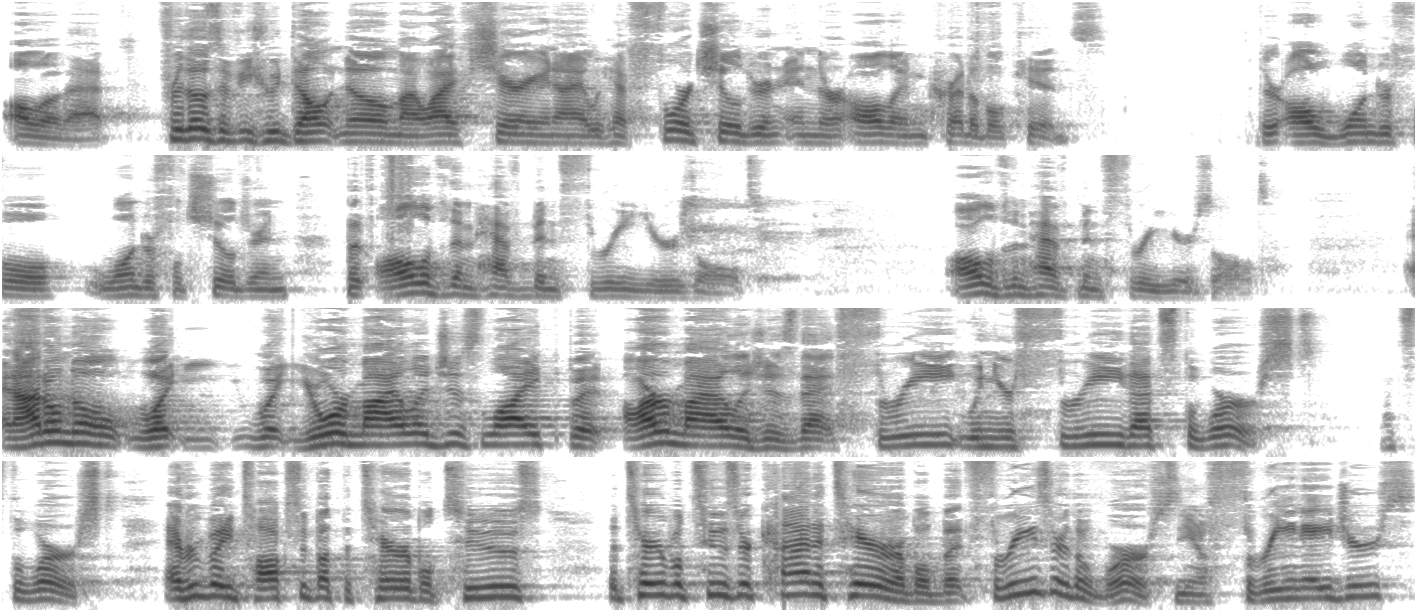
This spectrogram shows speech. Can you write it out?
all of that. For those of you who don't know, my wife Sherry and I, we have four children, and they're all incredible kids. They're all wonderful, wonderful children, but all of them have been three years old. All of them have been three years old. And I don't know what, what your mileage is like, but our mileage is that three, when you're three, that's the worst. That's the worst. Everybody talks about the terrible twos. The terrible twos are kind of terrible, but threes are the worst. You know, three-nagers,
